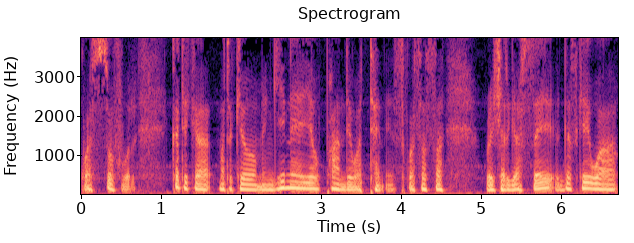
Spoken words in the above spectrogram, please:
kwa sufuri. Katika matokeo mengine ya upande wa tennis kwa sasa Richard Gasquet wa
